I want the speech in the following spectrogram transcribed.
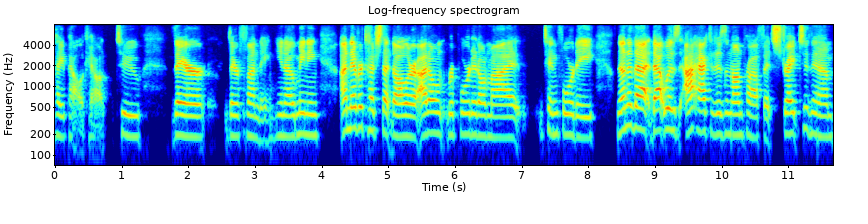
PayPal account to their their funding, you know, meaning I never touched that dollar. I don't report it on my 1040. None of that. That was I acted as a nonprofit straight to them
